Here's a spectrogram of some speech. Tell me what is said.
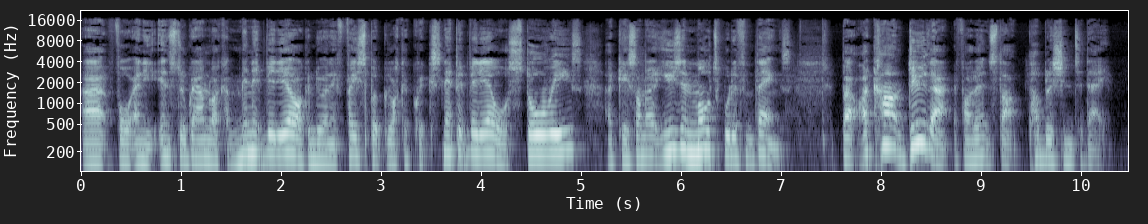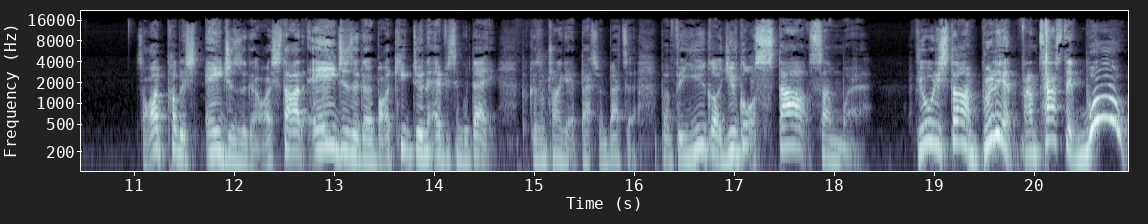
uh, for any Instagram, like a minute video. I can do any Facebook, like a quick snippet video or stories. Okay, so I'm using multiple different things. But I can't do that if I don't start publishing today. So I published ages ago. I started ages ago, but I keep doing it every single day because I'm trying to get better and better. But for you guys, you've got to start somewhere. If you're already started, brilliant, fantastic, woo!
